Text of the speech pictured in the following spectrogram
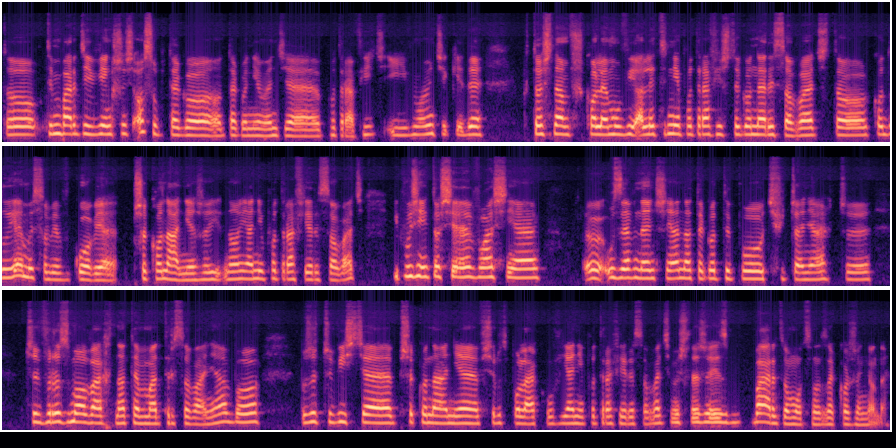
to tym bardziej większość osób tego, tego nie będzie potrafić. I w momencie, kiedy ktoś nam w szkole mówi, ale ty nie potrafisz tego narysować, to kodujemy sobie w głowie przekonanie, że no ja nie potrafię rysować. I później to się właśnie e, uzewnętrznia na tego typu ćwiczeniach czy, czy w rozmowach na temat rysowania, bo, bo rzeczywiście przekonanie wśród Polaków, ja nie potrafię rysować, myślę, że jest bardzo mocno zakorzenione.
